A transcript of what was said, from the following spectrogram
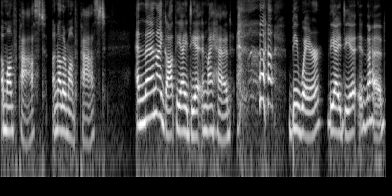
a month passed, another month passed. And then I got the idea in my head beware the idea in the head.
